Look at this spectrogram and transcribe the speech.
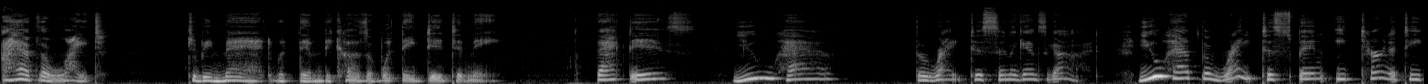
I have the right to be mad with them because of what they did to me. Fact is, you have the right to sin against God. You have the right to spend eternity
